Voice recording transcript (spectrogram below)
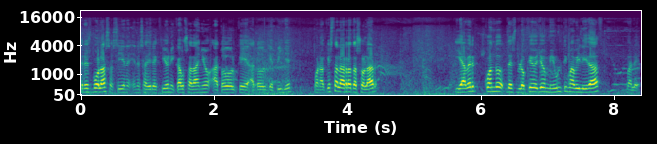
tres bolas así en, en esa dirección y causa daño a todo, el que, a todo el que pille. Bueno, aquí está la rata solar. Y a ver cuándo desbloqueo yo mi última habilidad. Vale,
